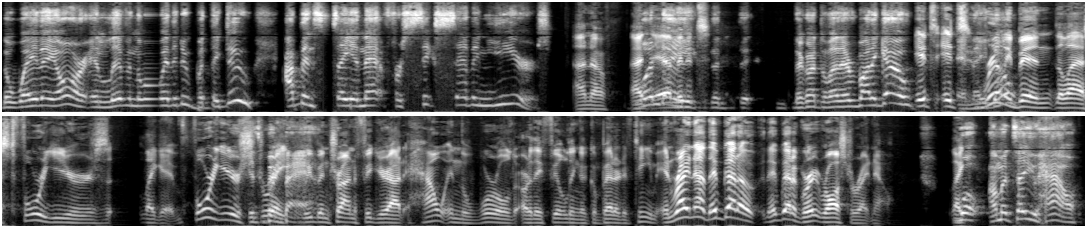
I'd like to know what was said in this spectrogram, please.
the way they are and living the way they do. But they do. I've been saying that for six, seven years. I know. I, One I day mean, it's the, the, they're going to let everybody go. it's it's really don't. been the last four years, like uh, four years It's been straight. We've been trying to figure out how in the world are they fielding a competitive team, and right now they've got a they've got a great roster right now. Like well, I'm going to tell you how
